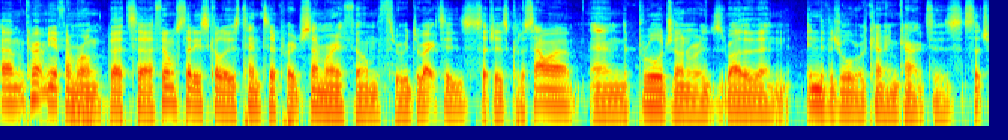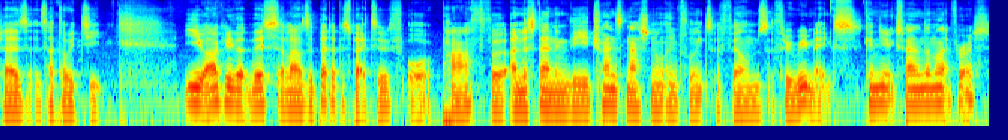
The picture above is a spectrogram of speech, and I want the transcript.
um, correct me if I'm wrong, but uh, film studies scholars tend to approach samurai film through directors such as Kurosawa and broad genres rather than individual recurring characters such as Zatoichi. You argue that this allows a better perspective or path for understanding the transnational influence of films through remakes. Can you expand on that for us?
